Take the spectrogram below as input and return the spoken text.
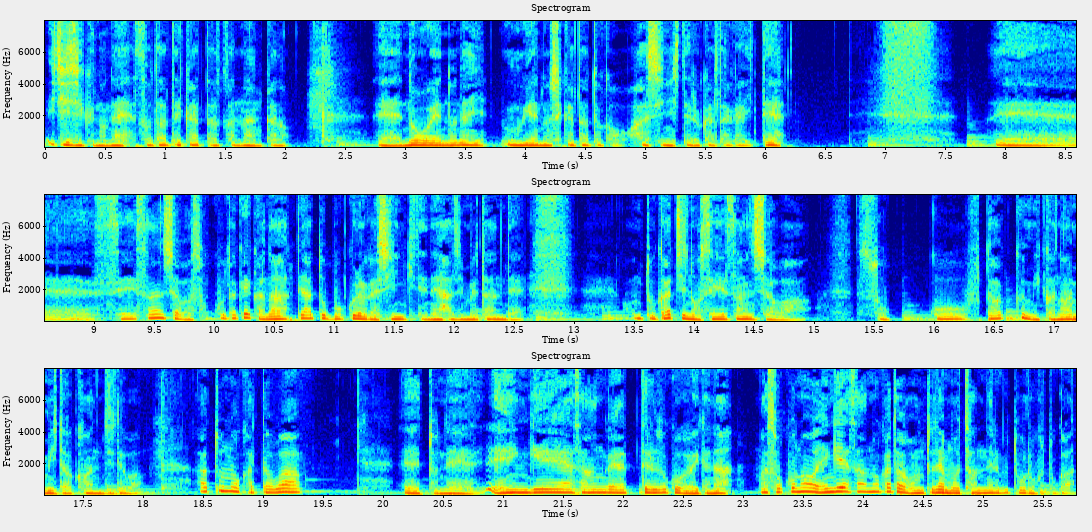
いちじくのね育て方かなんかの、えー農園のね運営の仕方とかを発信してる方がいて、えー生産者はそこだけかな。であと僕らが新規でね始めたんで本当ガチの生産者はそこ2組かな見た感じでは。あとの方はえっ、とね園芸屋さんがやってるとこがいいかな、まあ、そこの園芸屋さんの方は本当ねもうチャンネル登録とか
